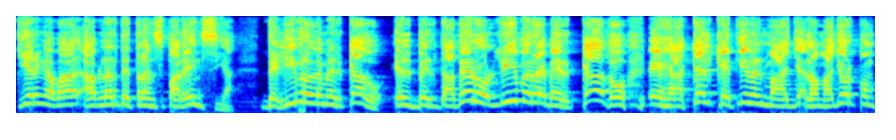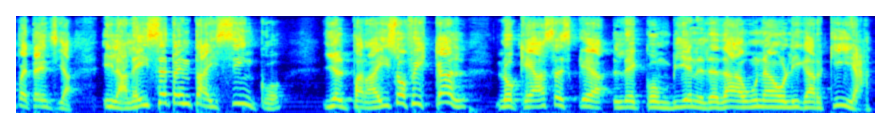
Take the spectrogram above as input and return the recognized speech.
¿Quieren hablar de transparencia? de libre de mercado. El verdadero libre mercado es aquel que tiene la mayor competencia. Y la ley 75 y el paraíso fiscal lo que hace es que le conviene, le da una oligarquía,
